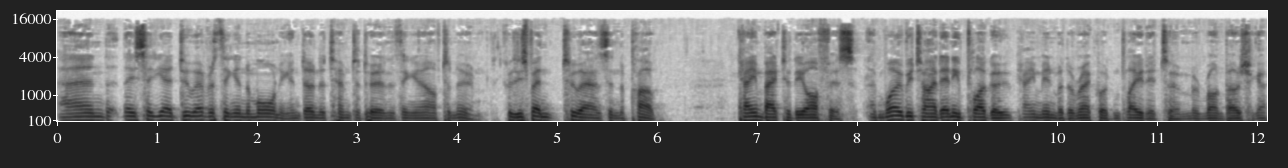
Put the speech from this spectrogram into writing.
And they said, Yeah, do everything in the morning and don't attempt to do anything in the afternoon. Because he spent two hours in the pub, came back to the office, and woe betide any plugger who came in with a record and played it to him. And Ron go,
